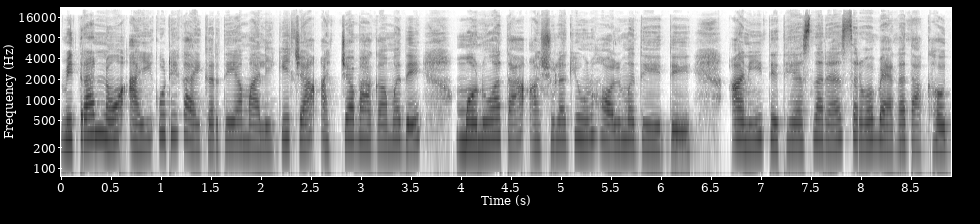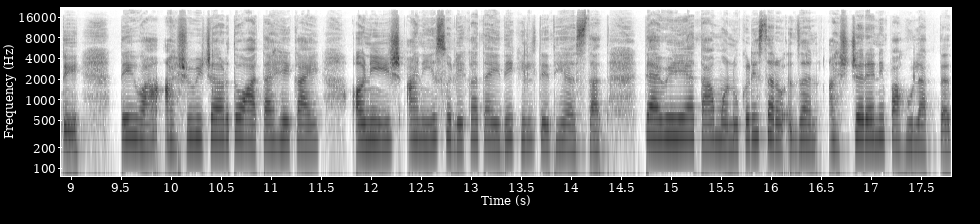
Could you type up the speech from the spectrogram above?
मित्रांनो आई कुठे काय करते या मालिकेच्या आजच्या भागामध्ये? मनू आता आशूला घेऊन हॉलमध्ये येते आणि तेथे असणाऱ्या सर्व बॅगा दाखवते. तेव्हा आशू विचारतो आता हे काय? अनिश आणि सुलेखाताई देखील तेथे असतात. त्यावेळी आता मनूकडे सर्वजण आश्चर्याने पाहू लागतात.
